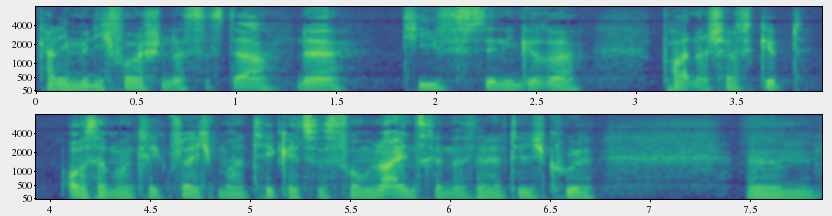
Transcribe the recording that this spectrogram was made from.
kann ich mir nicht vorstellen, dass es da eine tiefsinnigere Partnerschaft gibt. Außer man kriegt vielleicht mal Tickets fürs Formel 1 Rennen, das wäre natürlich cool. Ähm,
